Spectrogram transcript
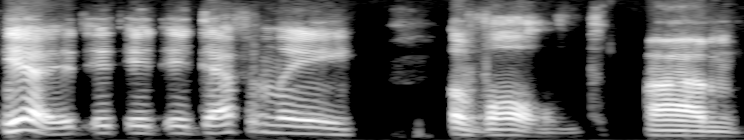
yeah, it it it, it definitely evolved. Um,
